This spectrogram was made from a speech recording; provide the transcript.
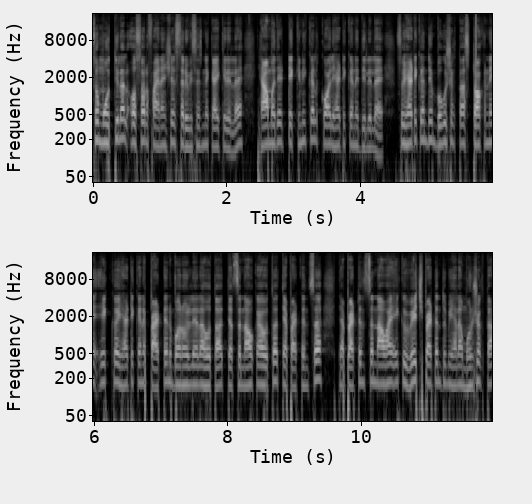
सो मोतीलाल ओसॉल फायनान्शियल सर्व्हिसेसने काय केलेलं आहे? ह्यामध्ये टेक्निकल कॉल ह्या ठिकाणी दिलेला आहे. सो ह्या ठिकाणी तुम्ही बघू शकता स्टॉकने एक ह्या ठिकाणी पॅटर्न बनवलेला होता. त्याचं नाव काय होतं? त्या पॅटर्नचं त्या पॅटर्नचं नाव आहे एक वेज पॅटर्न तुम्ही ह्याला म्हणू शकता.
